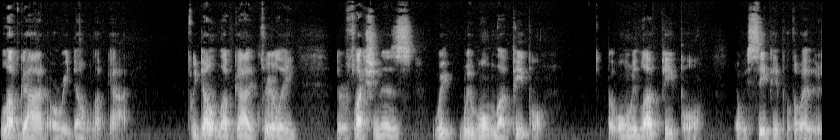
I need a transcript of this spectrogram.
love God or we don't love God. If we don't love God, clearly the reflection is we, we won't love people. But when we love people and we see people the way, the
